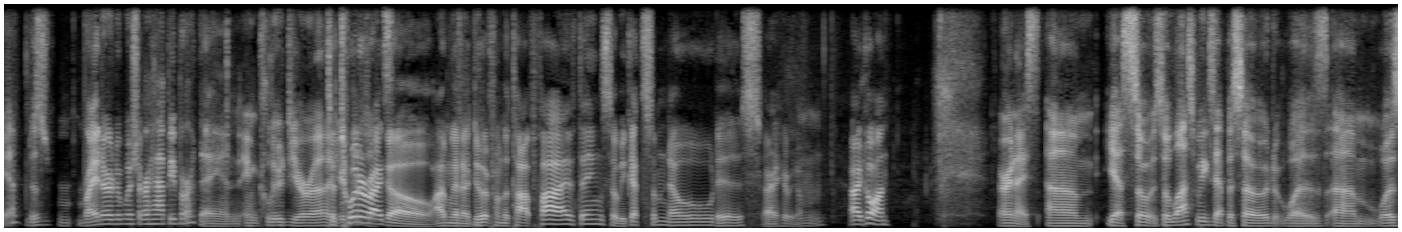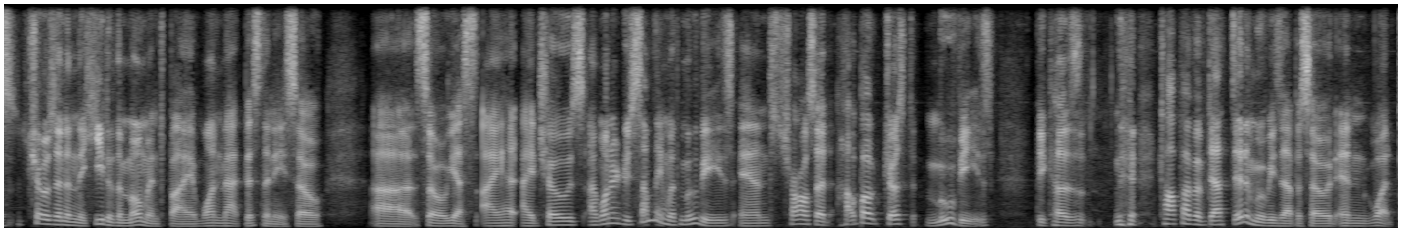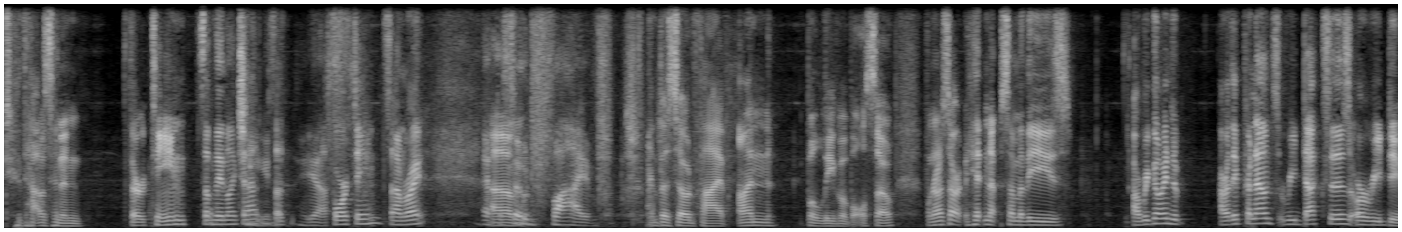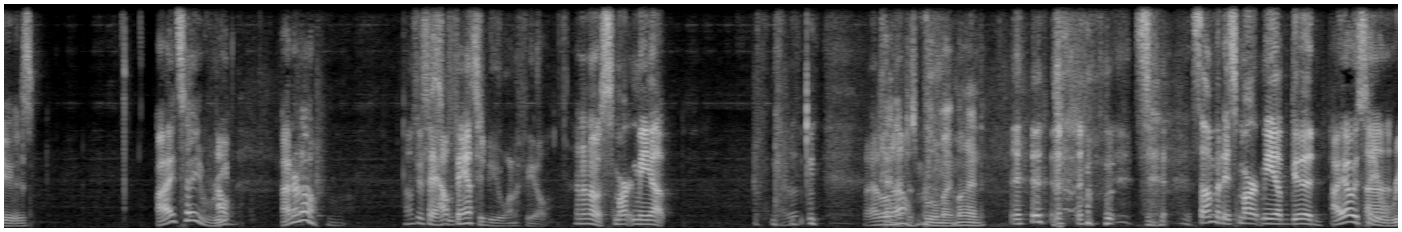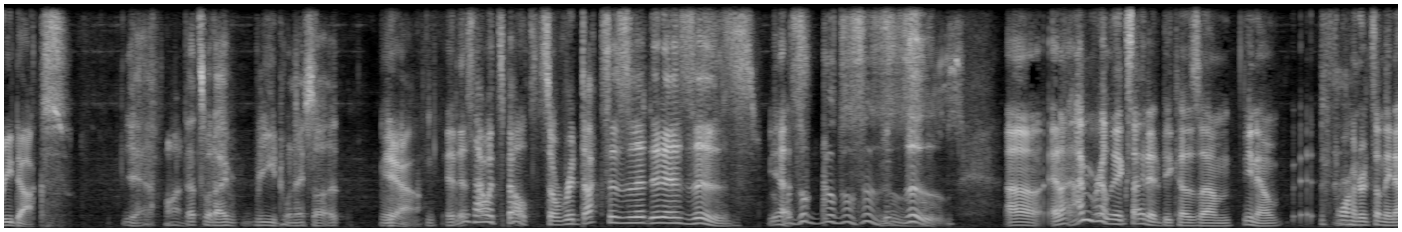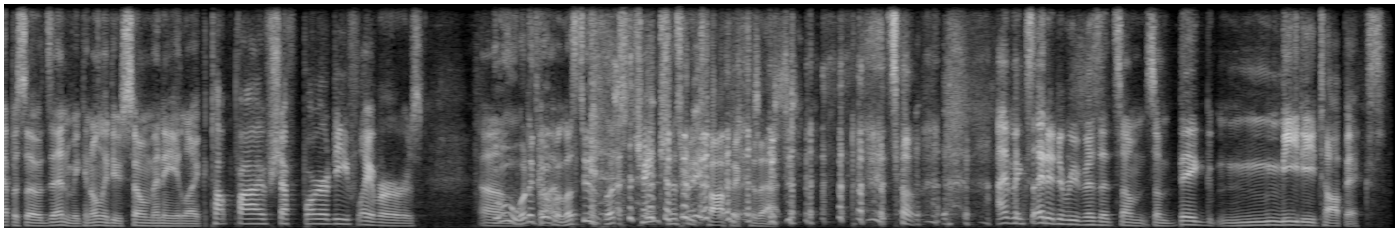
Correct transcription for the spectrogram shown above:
Yeah, just write her to wish her a happy birthday and include your uh, to your Twitter I go. I'm going to do it from the top five things so we get some notice. All right, here we go. Mm-hmm. All right, go on. Very nice. Um, yes. So so last week's episode was um, was chosen in the heat of the moment by one Matt Bistany. So uh, so yes, I had I chose I wanted to do something with movies, and Charles said, "How about just movies?" Because Top Five of Death did a movies episode in what 2013, something like that. Is that Yes. 14? Sound right? Episode five. episode five unbelievable so we're gonna start hitting up some of these are we going to are they pronounced reduxes or redos I'd say re- How- I don't know. I was gonna say, how fancy do you want to feel? I don't know smarten me up I don't Kind know. of just blew my mind. somebody smart me up good I always say Uh, redux. Yeah, fun. that's what I read when I saw it. Yeah. it is how it's spelled so reduxes it, it is is yes uh, and I, I'm really excited because, um, you know, 400 something episodes in, we can only do so many like top five Chef Boyardee flavors. Um, Ooh, what a so good I'm- one. Let's do let's change this week's topic to that. so I'm excited to revisit some some big meaty topics.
